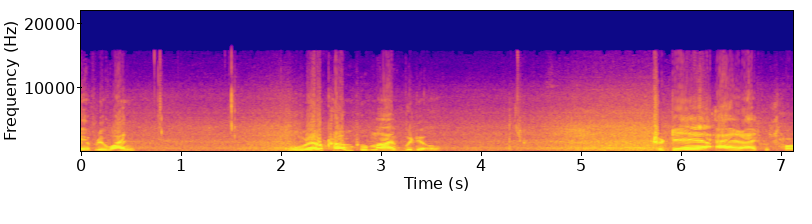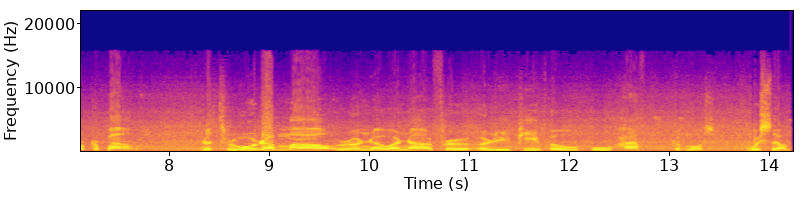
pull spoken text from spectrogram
everyone. Welcome to my video. Today I like to talk about the true Dhamma or Nirvana for early people who have the most wisdom.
